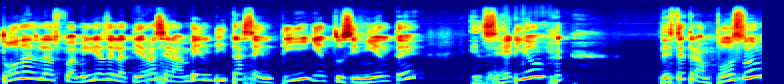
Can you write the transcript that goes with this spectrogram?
Todas las familias de la tierra serán benditas en ti y en tu simiente. ¿En serio? de este tramposo?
